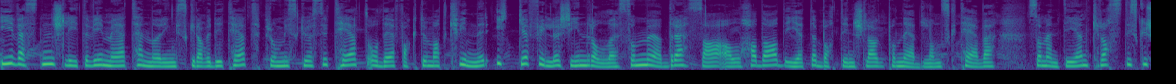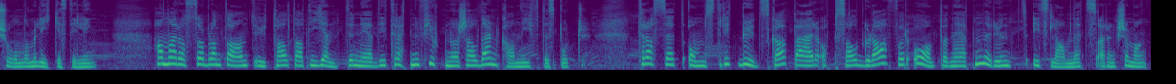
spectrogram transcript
i Vesten sliter vi med tenåringsgraviditet, promiskuøsitet og det faktum at kvinner ikke fyller sin rolle som mødre, sa al-Haddad i et debattinnslag på nederlandsk TV, som endte i en krass diskusjon om likestilling. Han har også bl.a. uttalt at jenter ned i 13-14-årsalderen kan giftes bort. Trass et omstridt budskap er Oppsal glad for åpenheten rundt Islamnetts arrangement.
